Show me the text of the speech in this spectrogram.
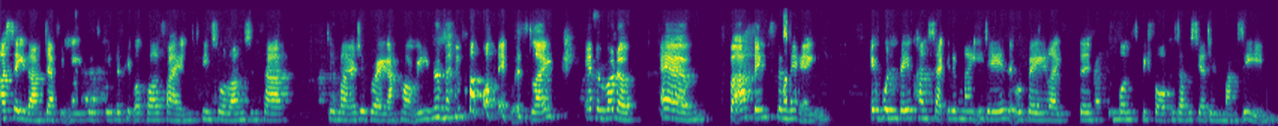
I see that definitely with, with the people qualifying. It's been so long since I did my degree. I can't really remember what it was like in the run up. Um, but I think for me, it wouldn't be a consecutive 90 days. It would be like the month before, because obviously I do the magazine.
